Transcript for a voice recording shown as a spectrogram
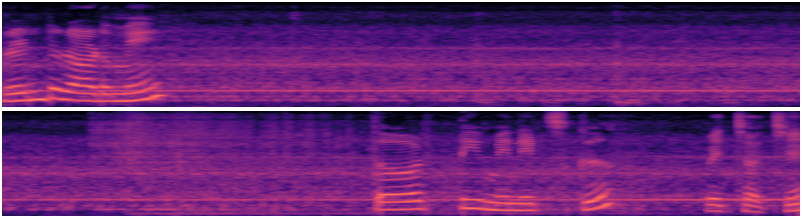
ரெண்டு ராடுமே. தேர்ட்டி மினிட்ஸ்க்கு வச்சாச்சு.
